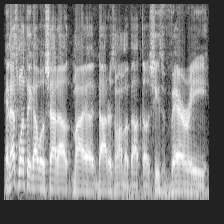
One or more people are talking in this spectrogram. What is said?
And that's one thing I will shout out my uh, daughter's mom about though. She's very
